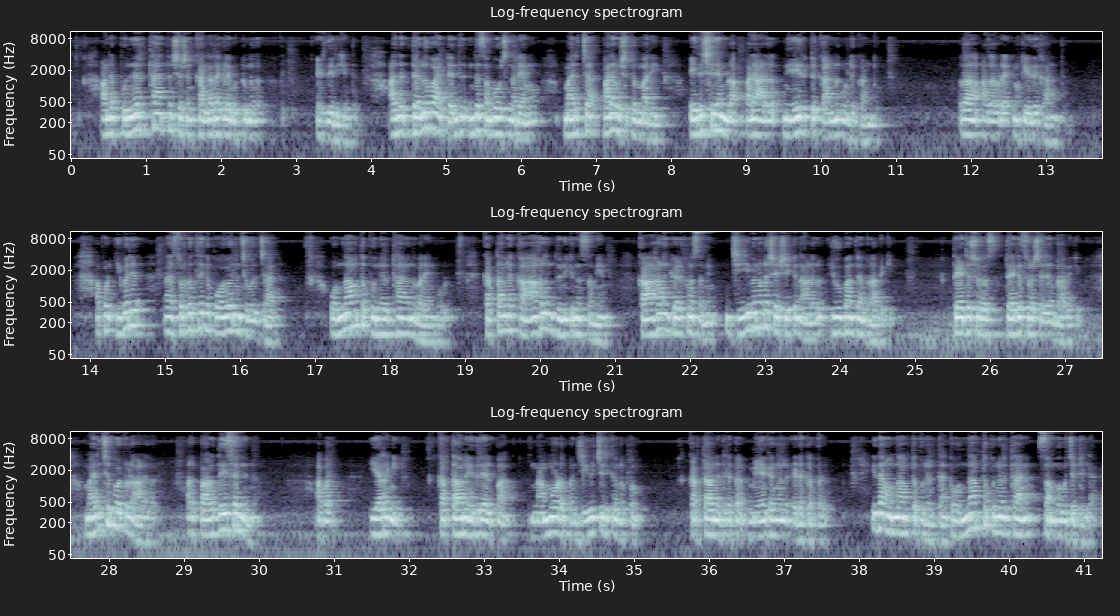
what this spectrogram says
അവന്റെ പുനരുത്ഥാനത്തിന് ശേഷം കല്ലറകളെ വിട്ടുന്നത് എഴുതിയിരിക്കുന്നത്. അതിന് തെളിവായിട്ട് എന്ത് എന്ത് സംഭവിച്ചെന്നറിയാമോ? മരിച്ച പല വിശുദ്ധന്മാരെയും എരിശിരമുള്ള പല ആളുകൾ നേരിട്ട് കണ്ണുകൊണ്ട് കണ്ടു. അതാണ് അതവിടെ നമുക്ക് എഴുതി കാണുന്നത്. അപ്പോൾ ഇവർ സ്വർഗത്തിലേക്ക് പോയോ എന്ന് ചോദിച്ചാൽ ഒന്നാമത്തെ പുനരുദ്ധാനം എന്ന് പറയുമ്പോൾ കർത്താവിന്റെ കാഹളം ധനിക്കുന്ന സമയം കാഹളം കേൾക്കുന്ന സമയം ജീവനോടെ ശേഷിക്കുന്ന ആളുകൾ രൂപാന്തരം പ്രാപിക്കും. തേജസ്വര തേജസ്വര ശരീരം പ്രാപിക്കും. മരിച്ചു പോയിട്ടുള്ള ആളുകൾ അവർ പരദേശയിൽ നിന്ന് അവർ ഇറങ്ങി കർത്താവിനെ എതിരേൽപ്പാൻ നമ്മോടൊപ്പം ജീവിച്ചിരിക്കുന്നതിനൊപ്പം കർത്താവിനെതിരെ മേഘങ്ങൾ എടുക്കപ്പെടും. ഇതാണ് ഒന്നാമത്തെ പുനരുത്ഥാനം. അപ്പോൾ ഒന്നാമത്തെ പുനരുത്ഥാനം സംഭവിച്ചിട്ടില്ല.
